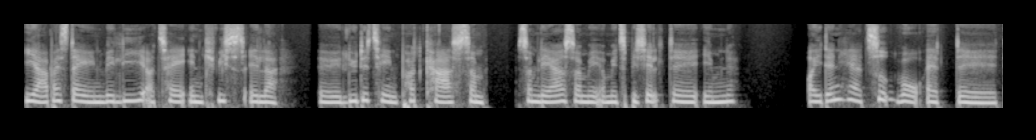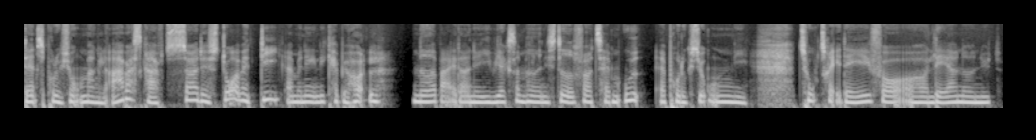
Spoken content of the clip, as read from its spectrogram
i arbejdsdagen ved lige at tage en quiz eller øh, lytte til en podcast, som, som lærer os om, om et specielt øh, emne. Og i den her tid, hvor at øh, dansk produktion mangler arbejdskraft, så er det stor værdi, at man egentlig kan beholde medarbejderne i virksomheden, i stedet for at tage dem ud af produktionen i to-tre dage for at lære noget nyt.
